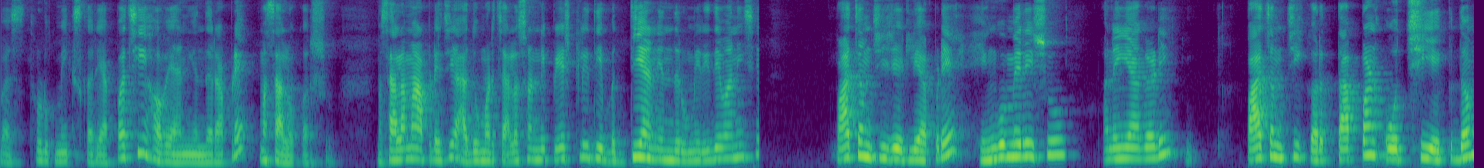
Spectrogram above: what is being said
બસ, થોડુંક મિક્સ કર્યા પછી હવે આની અંદર આપણે મસાલો કરશું. મસાલામાં આપણે જે આદુ મરચાં, લસણની પેસ્ટ લીધી એ બધી આની અંદર ઉમેરી દેવાની છે. પાંચ ચમચી જેટલી આપણે હિંગ ઉમેરીશું અને અહીંયા આગળ પાંચ ચમચી કરતાં પણ ઓછી એકદમ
